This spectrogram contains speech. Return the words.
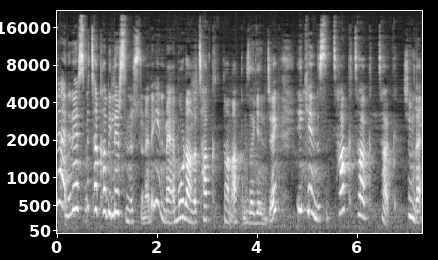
Yani resmi takabilirsin üstüne değil mi? Buradan da taktan aklımıza gelecek. İkincisi tak tak tak. Şimdi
